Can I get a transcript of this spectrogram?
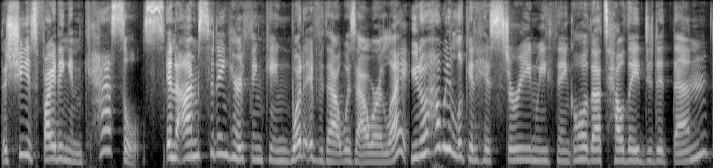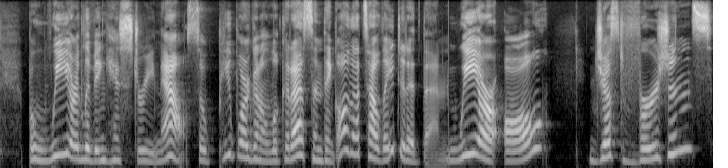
that she is fighting in castles. And I'm sitting here thinking, what if that was our life? You know how we look at history and we think, oh, that's how they did it then? But we are living history now. So people are going to look at us and think, oh, that's how they did it then. We are all just versions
